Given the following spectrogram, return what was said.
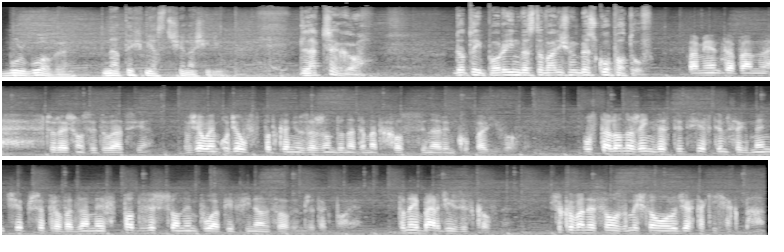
Ból głowy natychmiast się nasilił. Dlaczego? Do tej pory inwestowaliśmy bez kłopotów. Pamięta pan wczorajszą sytuację? Wziąłem udział w spotkaniu zarządu na temat hossy na rynku paliwowym. Ustalono, że inwestycje w tym segmencie przeprowadzamy w podwyższonym pułapie finansowym, że tak powiem. To najbardziej zyskowne. Szykowane są z myślą o ludziach takich jak pan.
